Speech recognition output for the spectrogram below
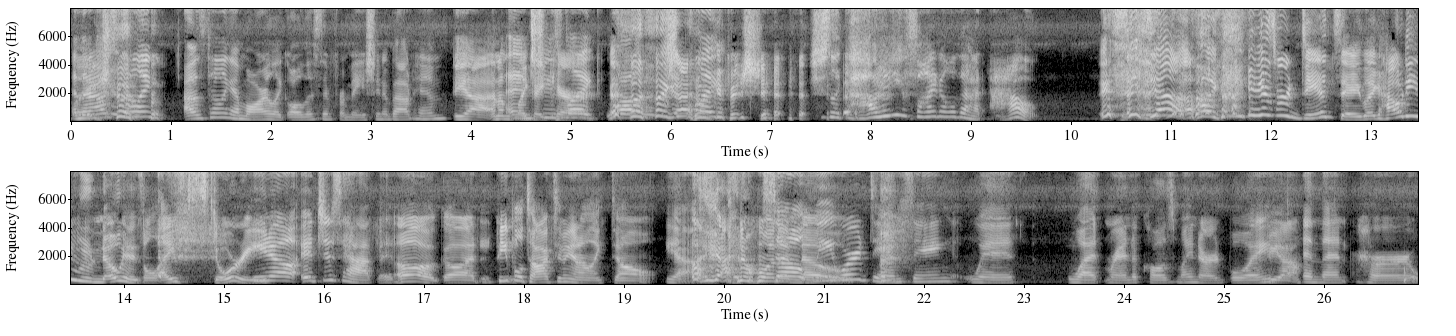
And then I was telling I was telling MR like all this information about him. Yeah, and I'm And like, she's I care. like, well, Like, she's I don't like- give a shit. She's like, "How did you find all that out?" yeah, like you guys were dancing. Like, how do you know his life story? You know, it just happened. oh god, people talk to me, and I'm like, don't. yeah. Like, I don't want to know. so know. we were dancing with what Miranda calls my nerd boy. Yeah. And then her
